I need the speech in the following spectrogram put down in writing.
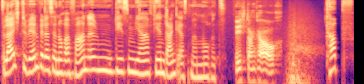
Vielleicht werden wir das ja noch erfahren in diesem Jahr. Vielen Dank erstmal, Moritz. Ich danke auch. Topf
